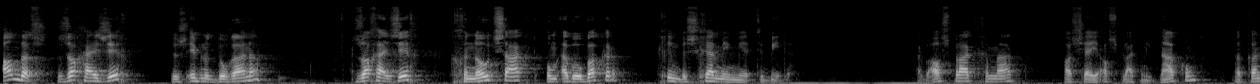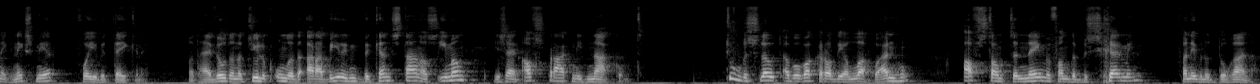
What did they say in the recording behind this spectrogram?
Anders zag hij zich, dus Ibn Dogana, zag hij zich genoodzaakt om Abu Bakr geen bescherming meer te bieden. We hebben afspraken gemaakt, als jij je afspraken niet nakomt, dan kan ik niks meer voor je betekenen. Want hij wilde natuurlijk onder de Arabieren niet bekend staan als iemand die zijn afspraak niet nakomt. Toen besloot Abu Bakr radiallahu anhu afstand te nemen van de bescherming van Ibn Dogana.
